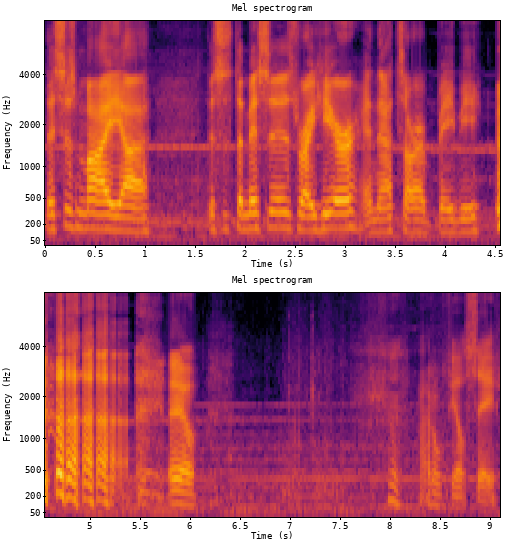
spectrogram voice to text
This is my uh this is the missus right here, and that's our baby. Ew. I don't feel safe.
